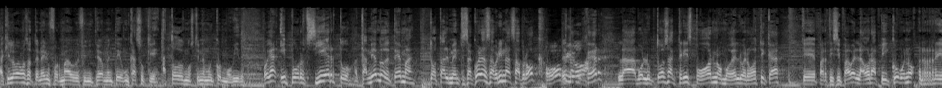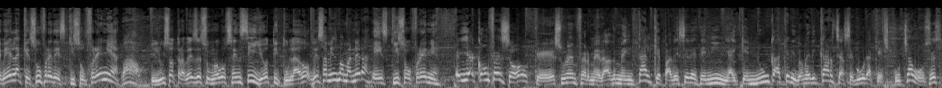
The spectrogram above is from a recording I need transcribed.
aquí lo vamos a tener informado definitivamente, un caso que a todos nos tiene muy conmovido. Oigan, y por cierto, cambiando de tema totalmente, ¿se acuerdan de Sabrina Sabrok? Esta mujer, la voluptuosa actriz porno, modelo erótica, que participaba en La Hora Pico, bueno, revela que sufre de esquizofrenia. Wow. Y lo hizo a través de su nuevo sencillo titulado de esa misma manera, Esquizofrenia. Ella confesó que es una enfermedad mental que padece desde niña y que nunca ha querido medicarse. Asegura que escucha voces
